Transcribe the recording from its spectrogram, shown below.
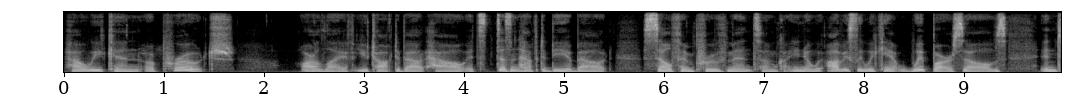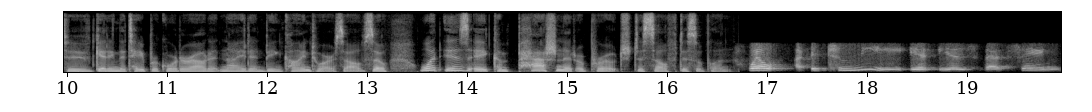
how we can approach our life. You talked about how it doesn't have to be about self improvement. Some, you know, obviously we can't whip ourselves into getting the tape recorder out at night and being kind to ourselves. So, what is a compassionate approach to self discipline? Well, to me, it is that same.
